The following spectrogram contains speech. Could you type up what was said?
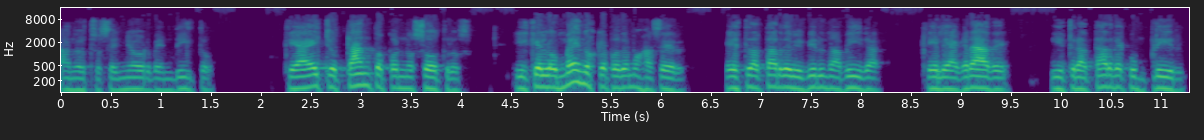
a nuestro Señor bendito, que ha hecho tanto por nosotros y que lo menos que podemos hacer es tratar de vivir una vida que le agrade y tratar de cumplir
